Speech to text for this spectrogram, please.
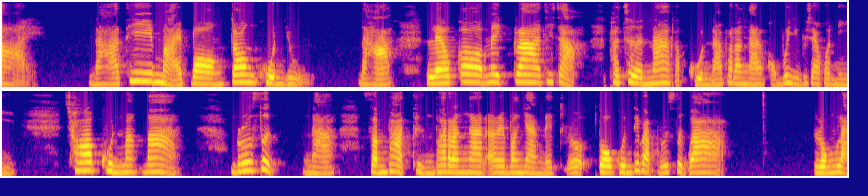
ต่ายนะคะที่หมายปองจ้องคุณอยู่นะคะ แล้วก็ไม่กล้าที่จะ เผชิญหน้ากับคุณนะ พลังงานของผู้หญิงผู้ชายคนนี้ ชอบคุณมากๆ รู้สึกนะ สัมผัสถึงพลังงานอะไรบางอย่างในตัวตัวคุณที่แบบรู้สึกว่าหลงไหล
